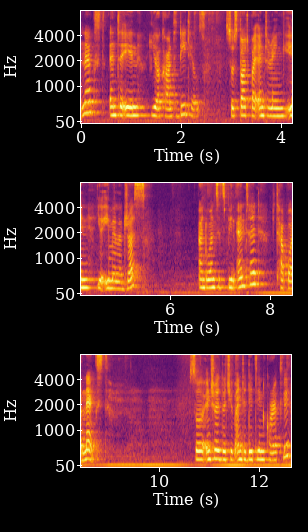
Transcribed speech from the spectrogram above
Next, enter in your account details. So start by entering in your email address. And once it's been entered, tap on next. So ensure that you've entered it in correctly.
